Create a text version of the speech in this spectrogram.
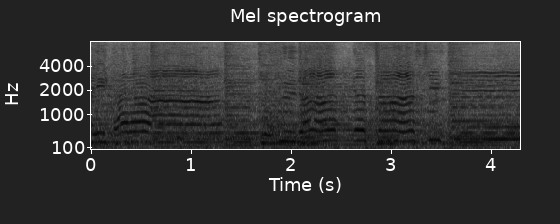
ないから僕が優しく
